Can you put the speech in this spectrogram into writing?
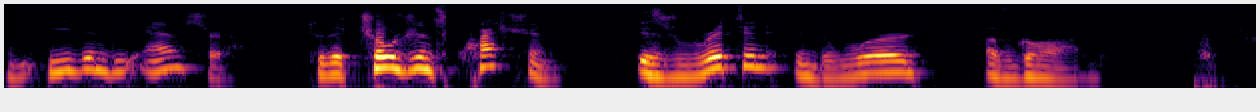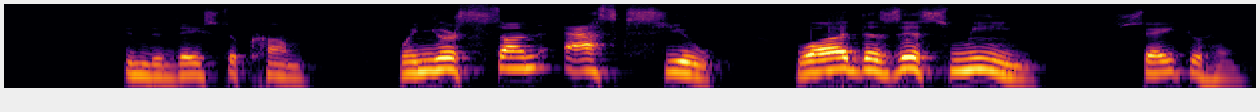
And even the answer to the children's question is written in the Word of God. In the days to come, when your son asks you, what does this mean? Say to him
